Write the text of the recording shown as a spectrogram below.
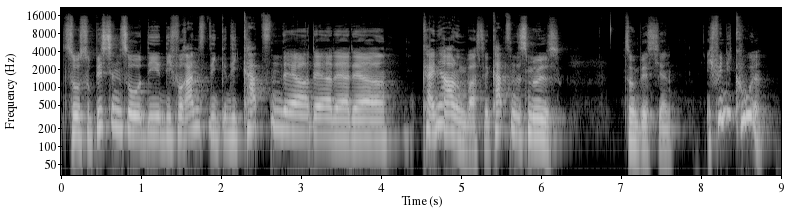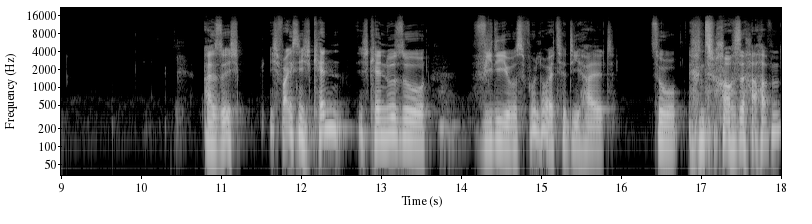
so so bisschen so die die voran die die Katzen der der der der keine Ahnung was, die Katzen des Mülls. So ein bisschen. Ich finde die cool. Also ich, ich weiß nicht, ich kenne ich kenn nur so Videos, wo Leute die halt so zu Hause haben.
